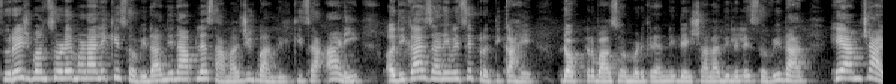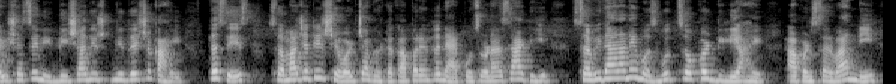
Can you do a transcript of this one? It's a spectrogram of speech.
सुरेश बनसोडे म्हणाले की संविधान दिन आपल्या सामाजिक बांधिलकीचा आणि अधिकार जाणीवेचे प्रतीक आहे. डॉक्टर बाबासाहेब आंबेडकर यांनी देशाला दिलेले संविधान हे आमच्या आयुष्याचे नि- दिशा निर्देशक आहे. तसेच समाजातील शेवटच्या घटकापर्यंत न्याय पोहोचवण्यासाठी संविधानाने मजबूत चौकट दिली आहे. आपण सर्वांनी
